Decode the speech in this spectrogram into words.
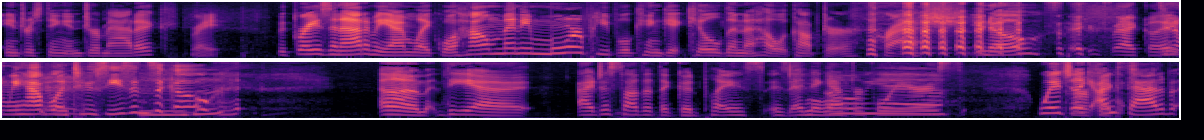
interesting and dramatic Right. With Grey's Anatomy, I'm like, well, how many more people can get killed in a helicopter crash? you know, exactly. didn't we have one two seasons ago? Um, the uh, I just saw that the Good Place is ending after four yeah. years. Which like I'm sad, about,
